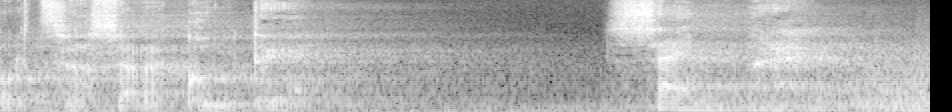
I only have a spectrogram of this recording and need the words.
Forza sarà con te. Sempre.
